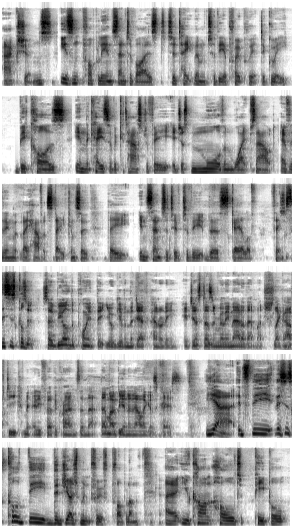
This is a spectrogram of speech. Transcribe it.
actions, isn't properly incentivized to take them to the appropriate degree. Because in the case of a catastrophe, it just more than wipes out everything that they have at stake. And so they insensitive to the, the scale of things. This is called. So, so, beyond the point that you're given the death penalty, it just doesn't really matter that much. Like after you commit any further crimes than that, that might be an analogous case. Yeah, it's the. This is called the the judgment proof problem. Okay. Uh, you can't hold people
